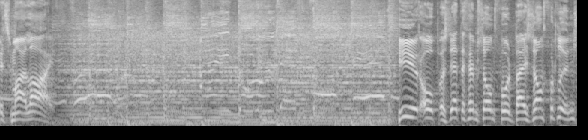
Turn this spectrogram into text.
It's my life. Hier op ZFM Zandvoort bij Zandvoort Lunch.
